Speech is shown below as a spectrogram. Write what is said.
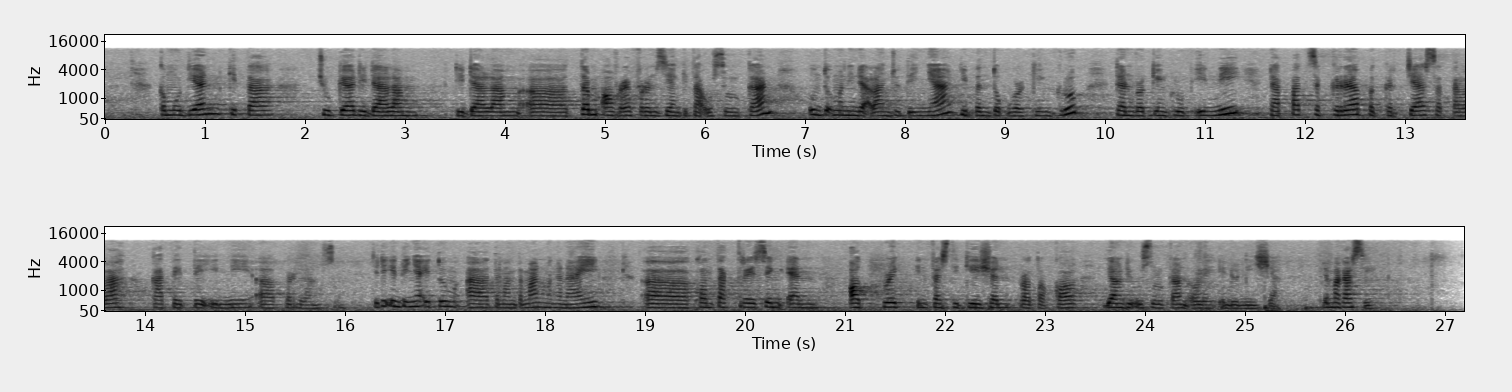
Kemudian kita juga di dalam di dalam uh, term of reference yang kita usulkan untuk menindaklanjutinya dibentuk working group dan working group ini dapat segera bekerja setelah KTT ini uh, berlangsung. Jadi intinya itu teman-teman uh, mengenai uh, contact tracing and Outbreak Investigation Protocol yang diusulkan oleh Indonesia. Terima kasih.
